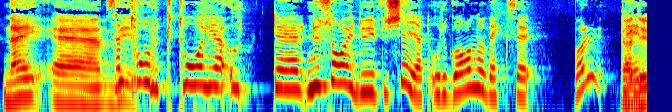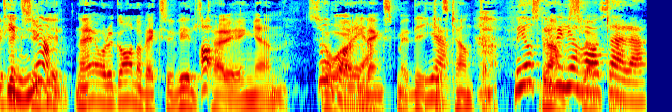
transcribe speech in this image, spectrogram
Nej, eh, Så vi- torktåliga örter. Nu sa ju du i och för sig att oregano växer. Var det? Ja, Nej, det växer ju vilt. Nej, oregano växer ju vilt Ja. här i ängen. Så och var det ja. längs med dikeskanterna. Ja. Men jag skulle vilja ha så här äh,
